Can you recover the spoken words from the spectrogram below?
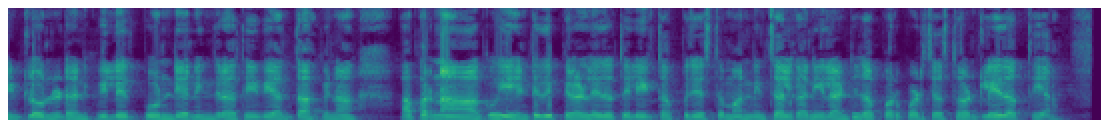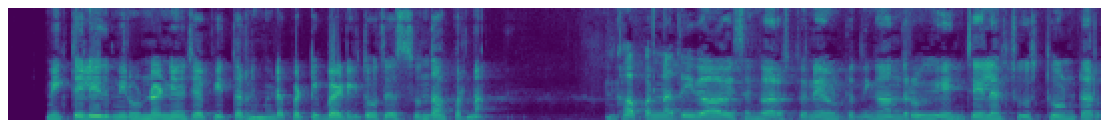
ఇంట్లో ఉండడానికి వీల్లేదు. పోండి అని ఇందిరాదేవి అంత ఆపిన అపర్ణ ఆగు ఏంటిది? పిల్లలేదో తెలియక తప్పు చేస్తే మన్నించాలి కానీ ఇలాంటిది పొరపాటు చేస్తా అంటే లేదు అత్తయ్య. మీకు తెలియదు మీరు ఉండండి అని చెప్పి ఇద్దరిని మెడపట్టి బయటికి తోసేస్తుంది అపర్ణ. ఇంకా అపర్ణ దేవి ఆవేశంగా అరుస్తూనే ఉంటుంది. ఇంకా అందరూ ఏం చేయలేక చూస్తూ ఉంటారు.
